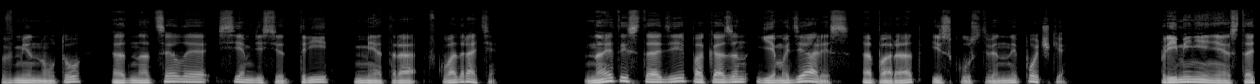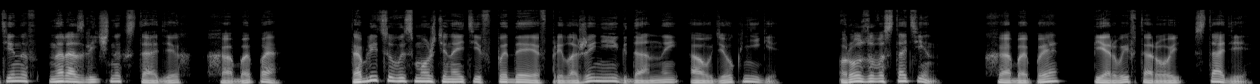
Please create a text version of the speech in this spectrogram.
в минуту 1,73 метра в квадрате. На этой стадии показан гемодиализ, аппарат искусственной почки. Применение статинов на различных стадиях ХБП. Таблицу вы сможете найти в PDF-приложении к данной аудиокниге. Розовостатин. ХБП первой-второй стадии.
